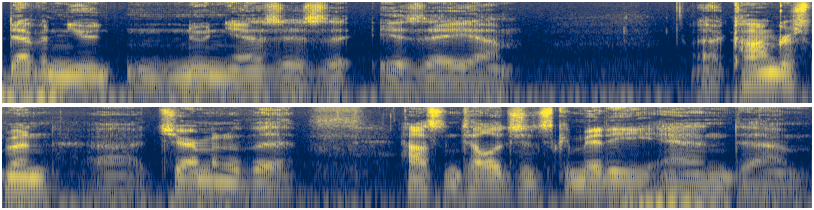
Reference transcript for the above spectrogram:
Devin U- Nunes is a, is a, um, a congressman, uh, chairman of the House Intelligence Committee, and um,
